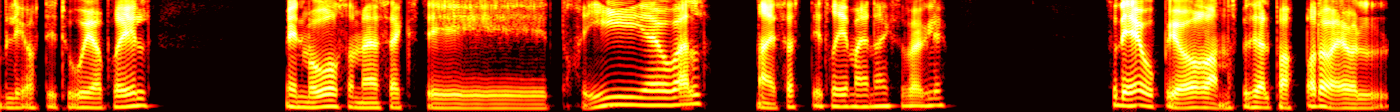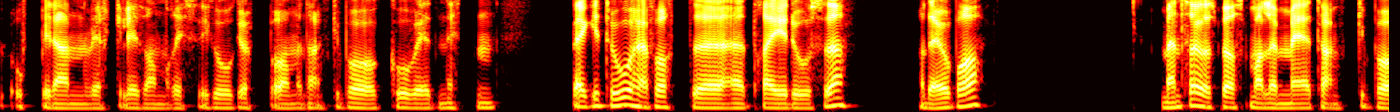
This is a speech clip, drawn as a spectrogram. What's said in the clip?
blir 82 i april. Min mor, som er 63, er jo vel? Nei, 73, mener jeg selvfølgelig. Så de er oppe i årene, spesielt pappa da, er jo oppe i den virkelig sånn risikogruppa med tanke på covid-19. Begge to har fått eh, tredje dose, og det er jo bra. Men så er jo spørsmålet med tanke på,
